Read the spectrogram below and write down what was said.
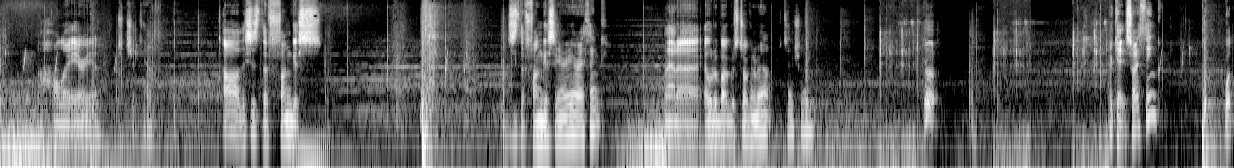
a hollow area to check out. Oh, this is the fungus. This is the fungus area, I think. That uh, elder bug was talking about, potentially. Okay, so I think what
